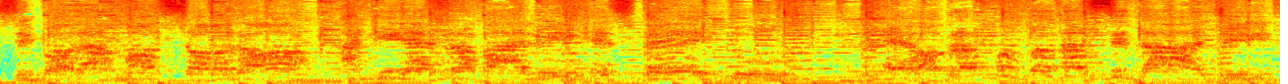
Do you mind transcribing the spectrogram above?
Simbora Mossoró, aqui é trabalho e respeito. É obra por toda a cidade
